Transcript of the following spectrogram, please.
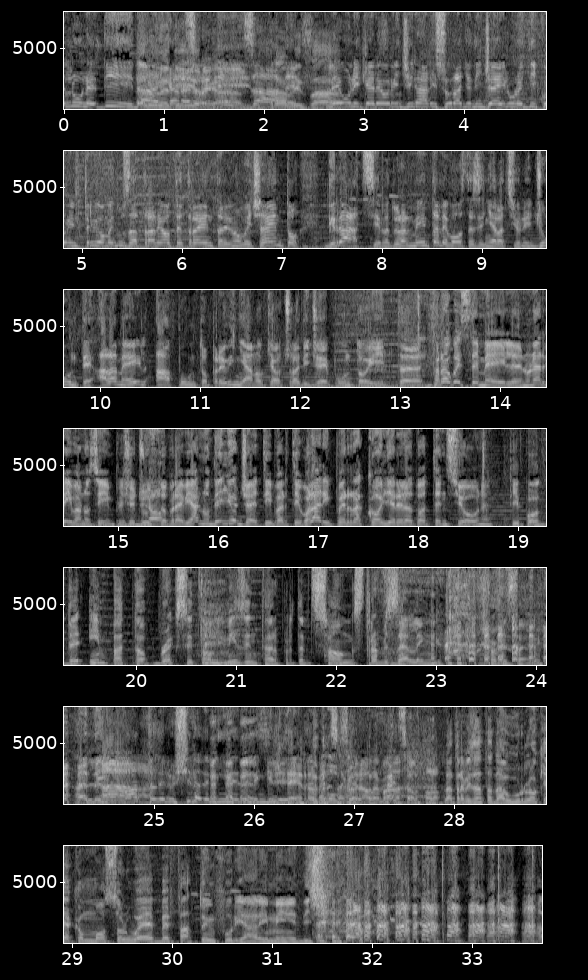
È lunedì, dai, lunedì, cara, ragazzi, travisate, Le uniche e le originali su Radio DJ lunedì con il trio Medusa tra le 8.30 e le 900. Grazie naturalmente alle vostre segnalazioni giunte alla mail a.prevignano.it. Però queste mail non arrivano semplici, giusto No. Previ? Hanno degli oggetti particolari per raccogliere la tua attenzione. Tipo The Impact of Brexit on Misinterpreted Songs, Traviselling. Traviselling. All'impatto dell'uscita dell'Ing- dell'Inghilterra. pensa che roba. Pensa un po'. La travisata da urlo che ha commosso il web e fatto infuriare i medici.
